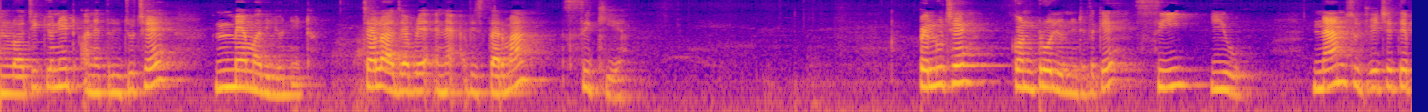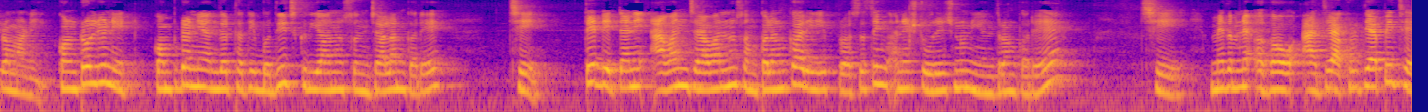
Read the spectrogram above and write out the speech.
એન્ડ લોજિક યુનિટ અને ત્રીજું છે મેમરી યુનિટ ચાલો આજે આપણે એને વિસ્તારમાં શીખીએ. પહેલું છે કંટ્રોલ યુનિટ એટલે કે સી યુ નામ સૂચવે છે તે પ્રમાણે કંટ્રોલ યુનિટ કમ્પ્યુટરની અંદર થતી બધી જ ક્રિયાઓનું સંચાલન કરે છે. તે ડેટાની આવન જાવનનું સંકલન કરી પ્રોસેસિંગ અને સ્ટોરેજનું નિયંત્રણ કરે છે. મેં તમને અગાઉ આ જે આકૃતિ આપી છે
